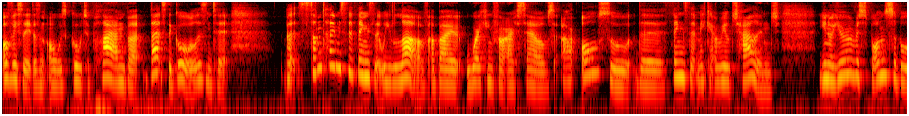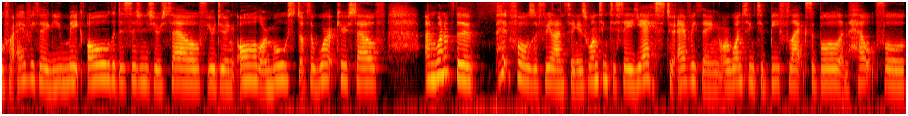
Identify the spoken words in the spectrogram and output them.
Obviously, it doesn't always go to plan, but that's the goal, isn't it? But sometimes the things that we love about working for ourselves are also the things that make it a real challenge. You know, you're responsible for everything. You make all the decisions yourself, you're doing all or most of the work yourself. And one of the pitfalls of freelancing is wanting to say yes to everything or wanting to be flexible and helpful.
